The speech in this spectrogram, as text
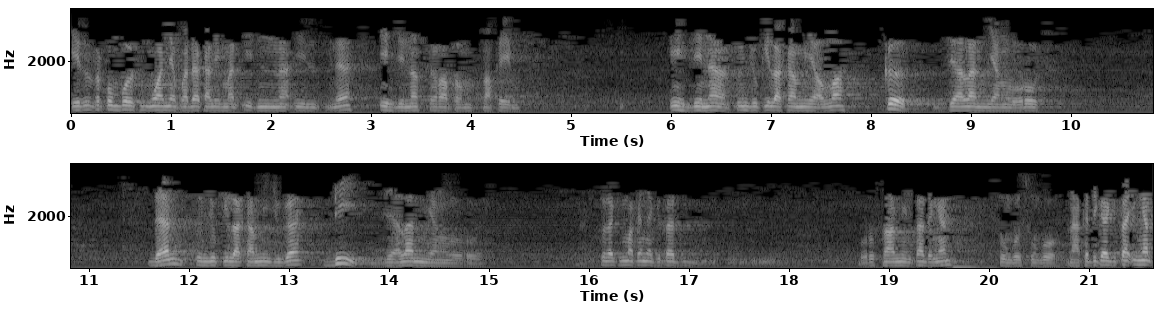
itu terkumpul semuanya pada kalimat inna inna ihdinas siratal mustaqim. Ihdina tunjukilah kami ya Allah ke jalan yang lurus. Dan tunjukilah kami juga di jalan yang lurus. Itu lagi makanya kita berusaha minta dengan sungguh-sungguh. Nah, ketika kita ingat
